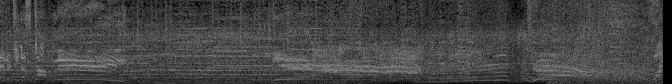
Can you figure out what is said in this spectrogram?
Energy to stop me! What?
